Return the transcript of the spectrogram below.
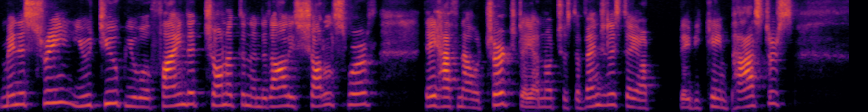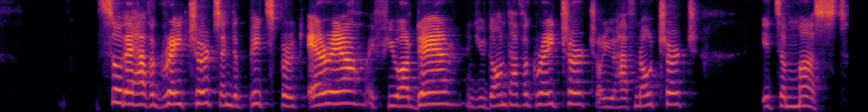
Ministry, YouTube, you will find it. Jonathan and Adalis Shuttlesworth. They have now a church. They are not just evangelists, they are they became pastors. So they have a great church in the Pittsburgh area. If you are there and you don't have a great church or you have no church, it's a must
